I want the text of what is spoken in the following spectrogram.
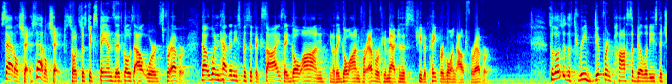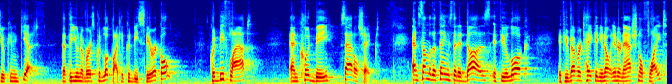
saddle shaped, saddle shaped. So it just expands, it goes outwards forever. Now it wouldn't have any specific size. They'd go on, you know, they go on forever if you imagine this sheet of paper going out forever. So those are the three different possibilities that you can get that the universe could look like. It could be spherical, could be flat, and could be saddle shaped. And some of the things that it does, if you look, if you've ever taken, you know, an international flight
